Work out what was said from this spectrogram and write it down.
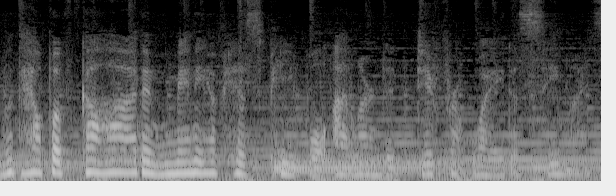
With the help of God and many of His people, I learned a different way to see myself.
